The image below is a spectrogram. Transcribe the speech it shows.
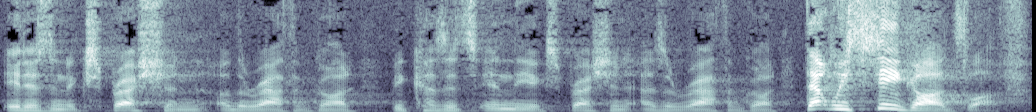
it is an expression of the wrath of God because it's in the expression as a wrath of God that we see God's love.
